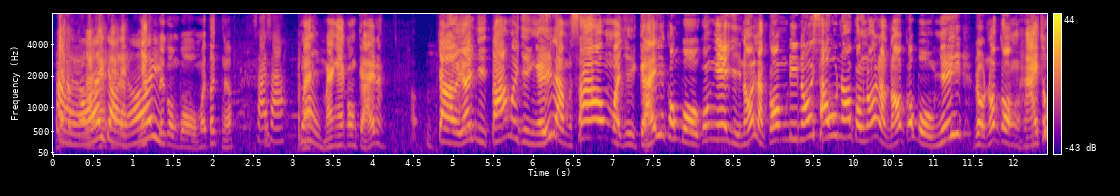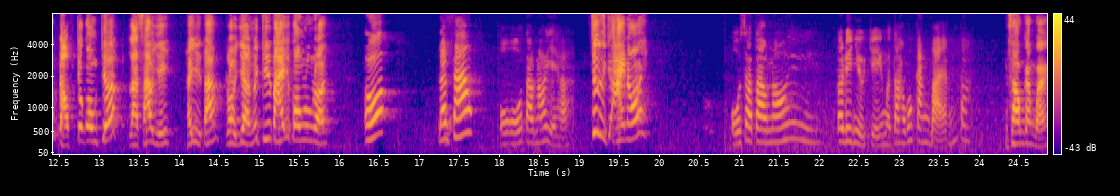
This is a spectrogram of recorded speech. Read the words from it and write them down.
Tao Trời con ơi, trời ơi. nhắc tới con bồ mới tức nữa. Sao sao? Mẹ, mẹ nghe con kể nè. Trời ơi dì tám ơi dì nghĩ làm sao mà dì kể với con bồ con nghe dì nói là con đi nói xấu nó con nói là nó có bồ nhí rồi nó còn hại thuốc độc cho con chết. Là sao vậy hả dì tám? Rồi giờ nó chia tay với con luôn rồi. Ủa? Là sao ủa ủa tao nói vậy hả? Chứ ai nói? Ủa sao tao nói? Tao đi nhiều chuyện mà tao không có căn bản ta. Sao không căn bản?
